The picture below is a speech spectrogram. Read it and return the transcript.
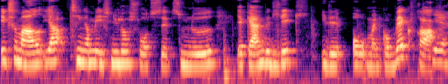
ikke så meget, jeg tænker mest nytårsfortsæt som noget, jeg gerne vil ligge i det år, man går væk fra, Ja.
